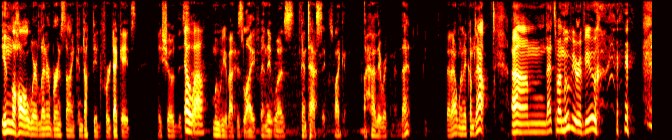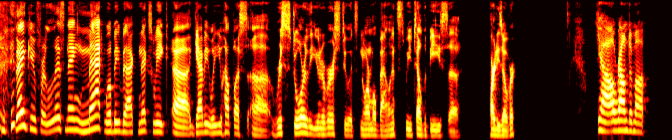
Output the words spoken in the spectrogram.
in the hall where Leonard Bernstein conducted for decades. They showed this Oh uh, wow. movie about his life, and it was fantastic. So I can I highly recommend that. People can check that out when it comes out. Um, that's my movie review. Thank you for listening. Matt will be back next week. Uh, Gaby, will you help us uh, restore the universe to its normal balance? Will you tell the bees uh, party's over? Yeah, I'll round them up.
